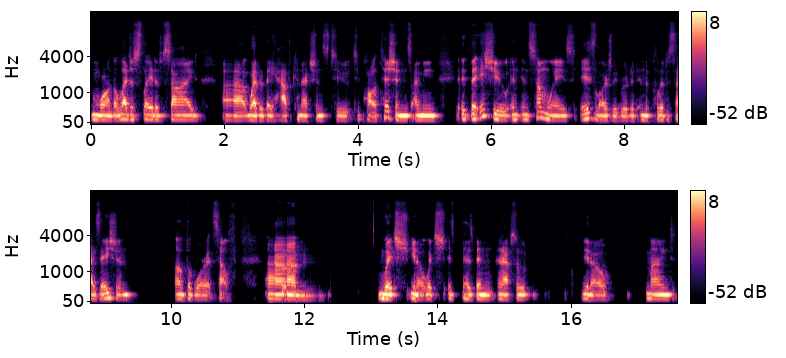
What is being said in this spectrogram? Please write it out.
more on the legislative side, uh, whether they have connections to to politicians. I mean, it, the issue in, in some ways is largely rooted in the politicization of the war itself, um, which you know, which is, has been an absolute, you know, mind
